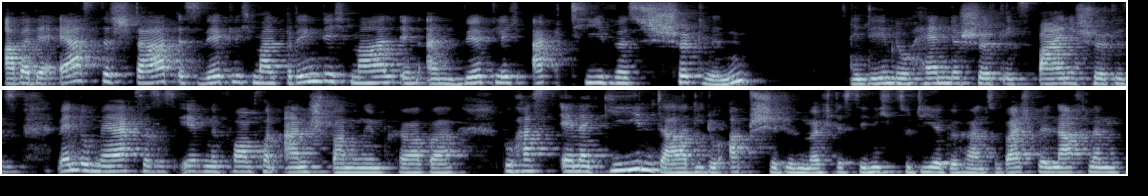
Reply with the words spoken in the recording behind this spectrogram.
Aber der erste Start ist wirklich mal, bring dich mal in ein wirklich aktives Schütteln, indem du Hände schüttelst, Beine schüttelst, wenn du merkst, dass es irgendeine Form von Anspannung im Körper. Du hast Energien da, die du abschütteln möchtest, die nicht zu dir gehören. Zum Beispiel nach einem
